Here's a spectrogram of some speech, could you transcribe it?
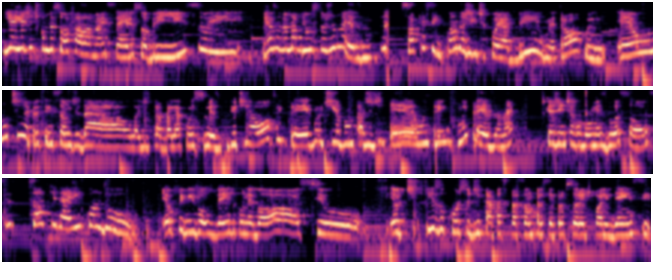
E aí a gente começou a falar mais sério sobre isso e resolvemos abrir um estúdio mesmo. Só que assim, quando a gente foi abrir o Metrópole, eu não tinha pretensão de dar aula, de trabalhar com isso mesmo, porque eu tinha outro emprego, eu tinha vontade de ter um empre... uma empresa, né? Porque a gente arrumou minhas duas sócias. Só que daí, quando eu fui me envolvendo com o negócio, eu fiz o curso de capacitação para ser professora de polidense,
